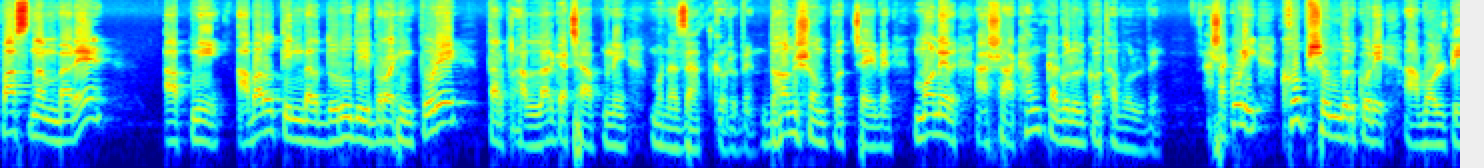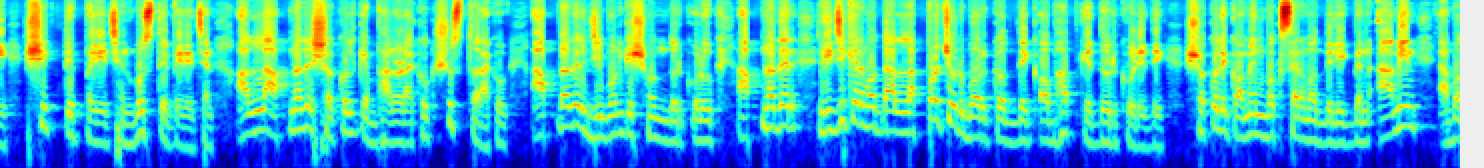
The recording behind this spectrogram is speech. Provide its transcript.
পাঁচ নাম্বারে আপনি আবারও তিনবার দুরুদ ইব্রাহিম পড়ে তারপর আল্লাহর কাছে আপনি মোনাজাত করবেন ধন সম্পদ চাইবেন মনের আশা আকাঙ্ক্ষাগুলোর কথা বলবেন। আশা করি খুব সুন্দর করে আমলটি শিখতে পেরেছেন, বুঝতে পেরেছেন। আল্লাহ আপনাদের সকলকে ভালো রাখুক, সুস্থ রাখুক, আপনাদের জীবনকে সুন্দর করুক, আপনাদের রিজিকের মধ্যে আল্লাহ প্রচুর বরকত দিক, অভাবকে দূর করে দিক। সকলে কমেন্ট বক্সের মধ্যে লিখবেন, আমিন এবং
